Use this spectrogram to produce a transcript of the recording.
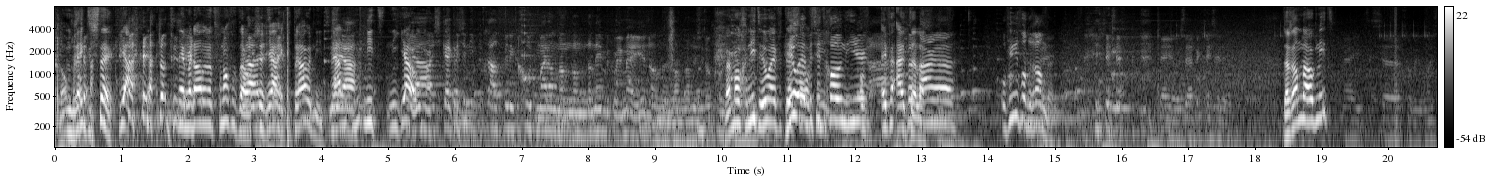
Dan ontbreekt een stuk. Ja. dat is Nee, maar daar hadden we het vanochtend over. Ja, ik zeg, ja, ik vertrouw het niet. Ja, ja. Niet, niet, jou, ja, maar... als je, kijk, als je niet vertrouwt, vind ik het goed, maar dan, dan, dan, dan neem ik hem weer mee en dan, dan, dan is het ook goed. Wij mogen niet heel even testen Heel even, die- gewoon hier. Even uittellen. paar, eh, of in ieder geval de randen. Nee jongens, daar heb ik geen zin in. De randen ook niet? Nee, het is, eh, sorry jongens.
